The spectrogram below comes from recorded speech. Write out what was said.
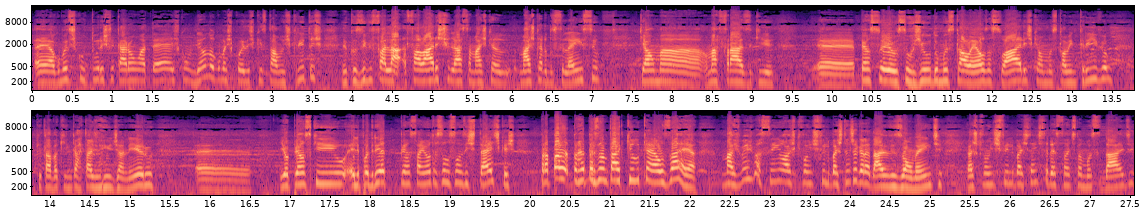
é, algumas esculturas ficaram até escondendo algumas coisas que estavam escritas, inclusive falar, falar estilhaça máscara, máscara do silêncio, que é uma, uma frase que é, penso eu, surgiu do musical Elza Soares, que é um musical incrível, que estava aqui em cartaz no Rio de Janeiro. É, e eu penso que ele poderia pensar em outras soluções estéticas para representar aquilo que a Elsa é. Mas mesmo assim, eu acho que foi um desfile bastante agradável visualmente. Eu acho que foi um desfile bastante interessante na mocidade.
